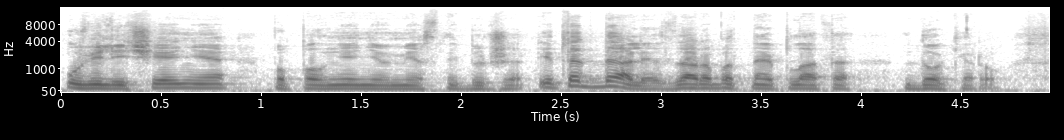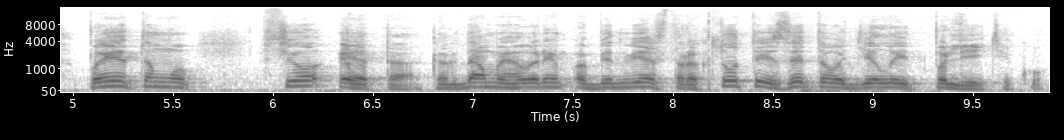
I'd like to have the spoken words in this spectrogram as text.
увеличение пополнения в местный бюджет и так далее, заработная плата докеров. Поэтому все это, когда мы говорим об инвесторах, кто-то из этого делает политику.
